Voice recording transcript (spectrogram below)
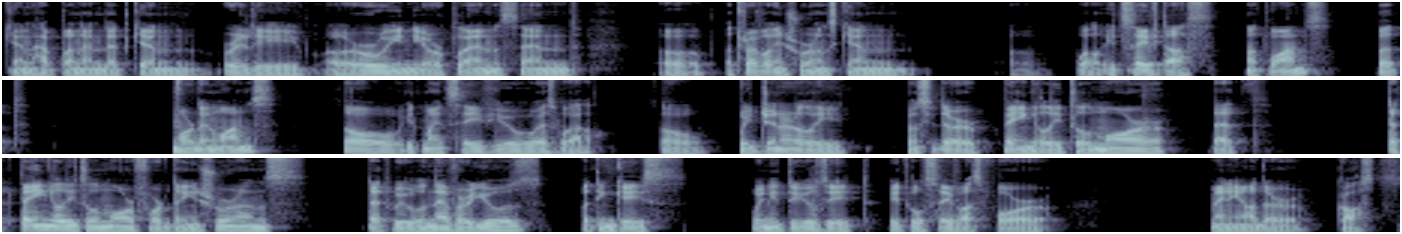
can happen and that can really uh, ruin your plans and uh, a travel insurance can uh, well it saved us not once but more than once so it might save you as well so we generally consider paying a little more that that paying a little more for the insurance that we will never use but in case we need to use it it will save us for many other costs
